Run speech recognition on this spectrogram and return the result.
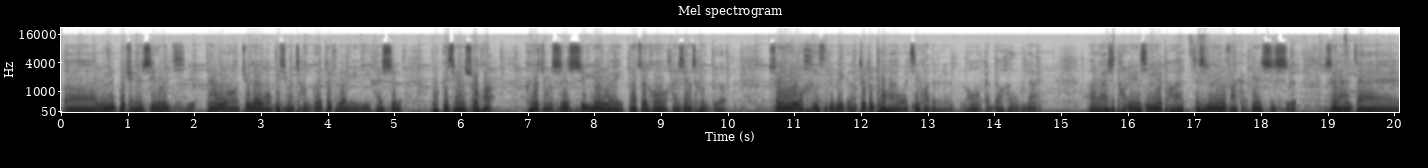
呃五音不全是一个问题，但我觉得我不喜欢唱歌最主要原因还是我更喜欢说话，可是总是事与愿违，到最后还是要唱歌，所以我恨死了那个最终破坏我计划的人，让我感到很无奈。啊，我还是讨厌信乐团，这是永远无法改变的事实。虽然在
